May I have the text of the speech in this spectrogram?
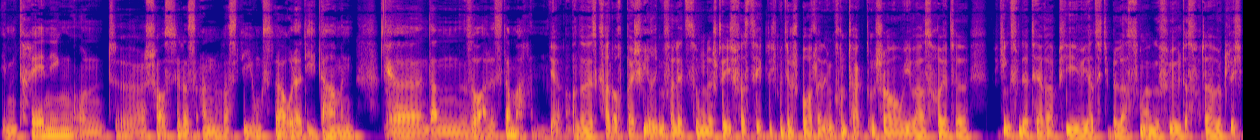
im Training und äh, schaust dir das an, was die Jungs da oder die Damen äh, dann so alles da machen. Ja, und dann ist gerade auch bei schwierigen Verletzungen, da stehe ich fast täglich mit den Sportlern im Kontakt und schaue, wie war es heute, wie ging es mit der Therapie, wie hat sich die Belastung angefühlt, dass wir da wirklich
